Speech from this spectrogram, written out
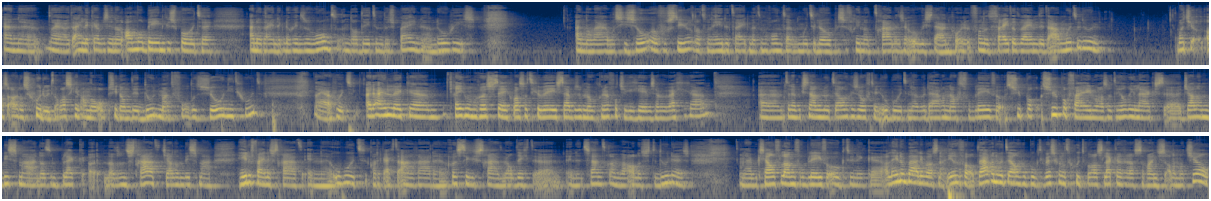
En uh, nou ja, uiteindelijk hebben ze in een ander been gespoten. En uiteindelijk nog in zijn wond. En dat deed hem dus pijn, logisch. En daarna was hij zo overstuur dat we een hele tijd met hem rond hebben moeten lopen. Zijn vriend had tranen in zijn ogen staan. Gewoon van het feit dat wij hem dit aan moeten doen. Wat je als ouders goed doet. Er was geen andere optie dan dit doen. Maar het voelde zo niet goed. Nou ja, goed. Uiteindelijk uh, kregen we hem rustig. Was het geweest. Hebben ze hem nog een knuffeltje gegeven. Zijn we weggegaan. Ehm, toen heb ik snel een hotel gezocht in Ubud en hebben we daar een nacht verbleven. Super, super fijn was het, heel relaxed. Uh, Jalan Bisma, dat is een plek, eh, dat is een straat, Jalan Bisma. Hele fijne straat in uh, Ubud, kan ik echt aanraden. Een rustige straat, wel dicht in het centrum waar alles te doen is. En daar heb ik zelf lang verbleven ook toen ik alleen op Bali was. Nou, in ieder geval daar een hotel geboekt. Ik wist gewoon dat het goed was. Lekkere restaurantjes, allemaal chill.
